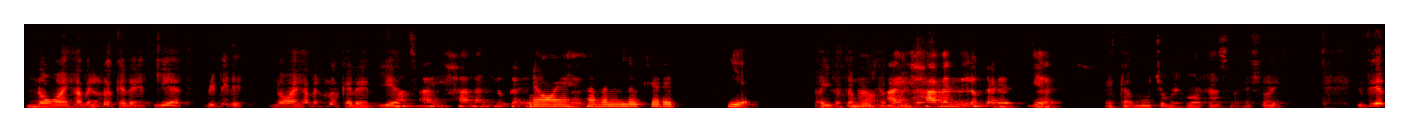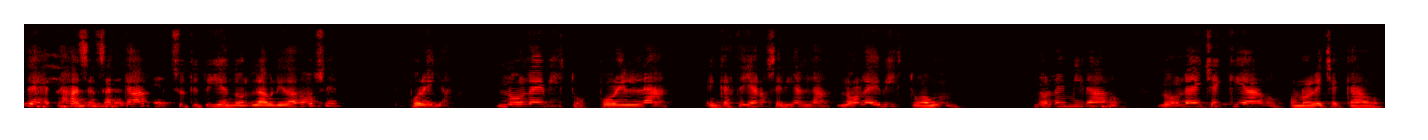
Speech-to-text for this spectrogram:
No, I haven't looked at it yet. Repeat it. No, I haven't looked at it yet. No, I haven't looked at it No, I yet. haven't looked at it yet. Ahí lo está No, pronunciando I mejor. haven't looked at it yet. Está mucho mejor, Hassa, eso es. Y fíjate, Hassa se está sustituyendo la unidad 11 por ella. No la he visto, por el la. En castellano sería la. No la he visto aún. No la he mirado. No la he chequeado o no la he checado,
